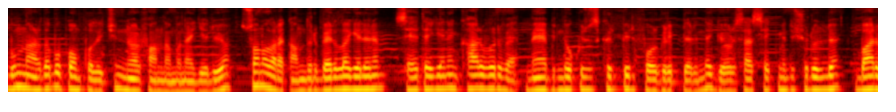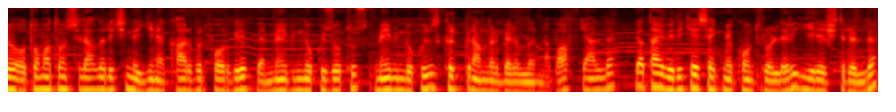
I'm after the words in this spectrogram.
Bunlar da bu pompalı için nerf anlamına geliyor. Son olarak Underbarrel'a gelelim. ST MTG'nin Carver ve M1941 foregriplerinde görsel sekme düşürüldü. Bar ve otomaton silahları için de yine Carver foregrip ve M1930, M1941 underbarrel'larına buff geldi. Yatay ve dikey sekme kontrolleri iyileştirildi.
